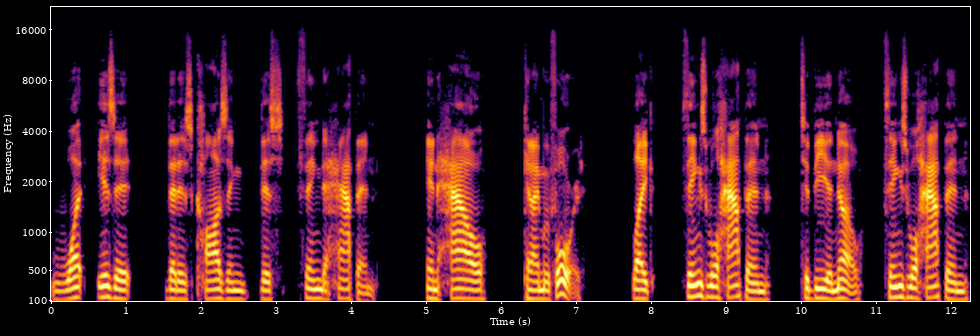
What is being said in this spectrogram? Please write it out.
What is it that is causing this thing to happen? And how can I move forward? Like things will happen to be a no. Things will happen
